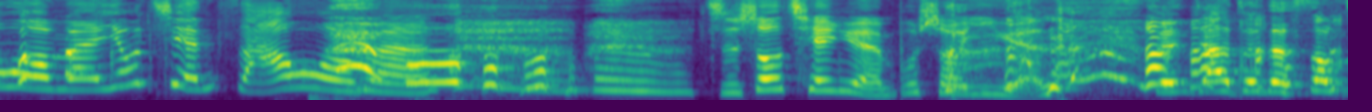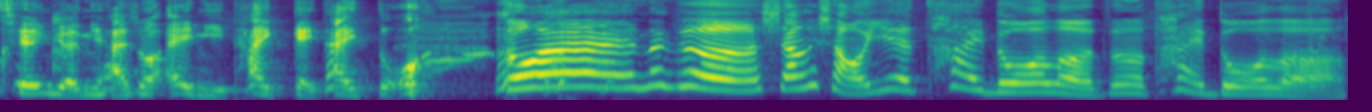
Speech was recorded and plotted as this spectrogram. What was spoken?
我们，用钱砸我们，只收千元不收一元，人家真的送千元，你还说哎你太给太多，对，那个香小叶太多了，真的太多了，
